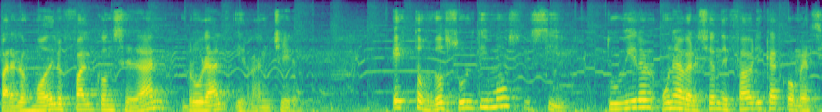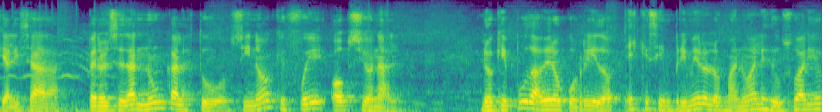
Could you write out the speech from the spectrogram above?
para los modelos Falcon Sedan, Rural y Ranchero. Estos dos últimos sí, tuvieron una versión de fábrica comercializada, pero el sedán nunca las tuvo, sino que fue opcional. Lo que pudo haber ocurrido es que se imprimieron los manuales de usuario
